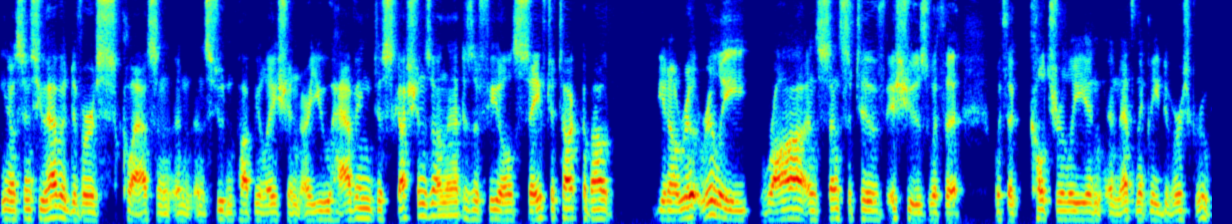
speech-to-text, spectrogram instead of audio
you know since you have a diverse class and, and, and, student population are you having discussions on that does it feel safe to talk about you know re- really raw and sensitive issues with a with a culturally and, and ethnically diverse group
